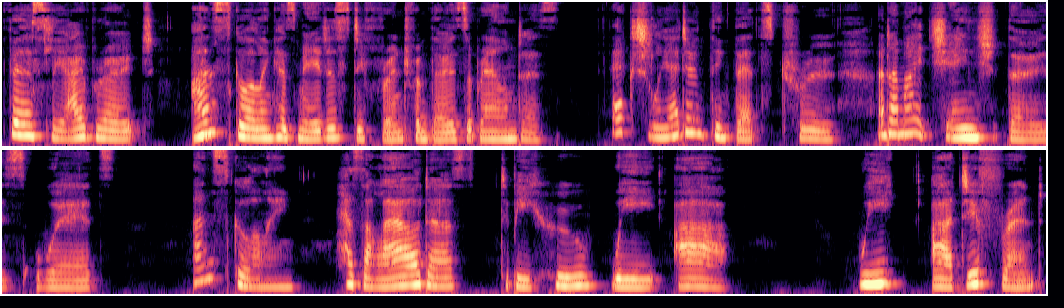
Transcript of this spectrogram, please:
Firstly, I wrote, Unschooling has made us different from those around us. Actually, I don't think that's true, and I might change those words. Unschooling has allowed us to be who we are. We are different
